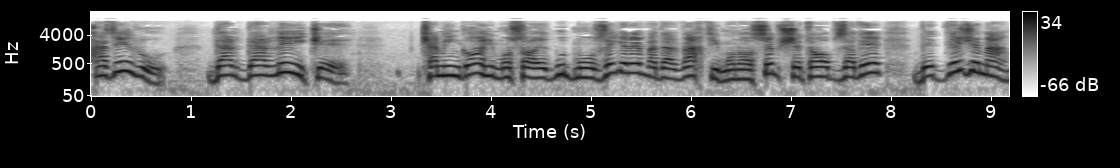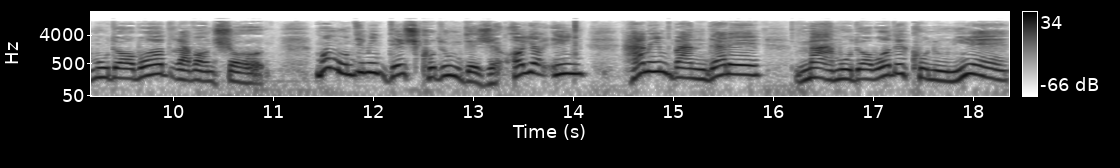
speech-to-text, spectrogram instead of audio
از این رو در دره‌ای که کمینگاهی مساعد بود موضع گرفت و در وقتی مناسب شتاب زده به دژ محمود آباد روان شد. ما موندیم این دژ کدوم دژه؟ آیا این همین بندر محمود آباد کنونیه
